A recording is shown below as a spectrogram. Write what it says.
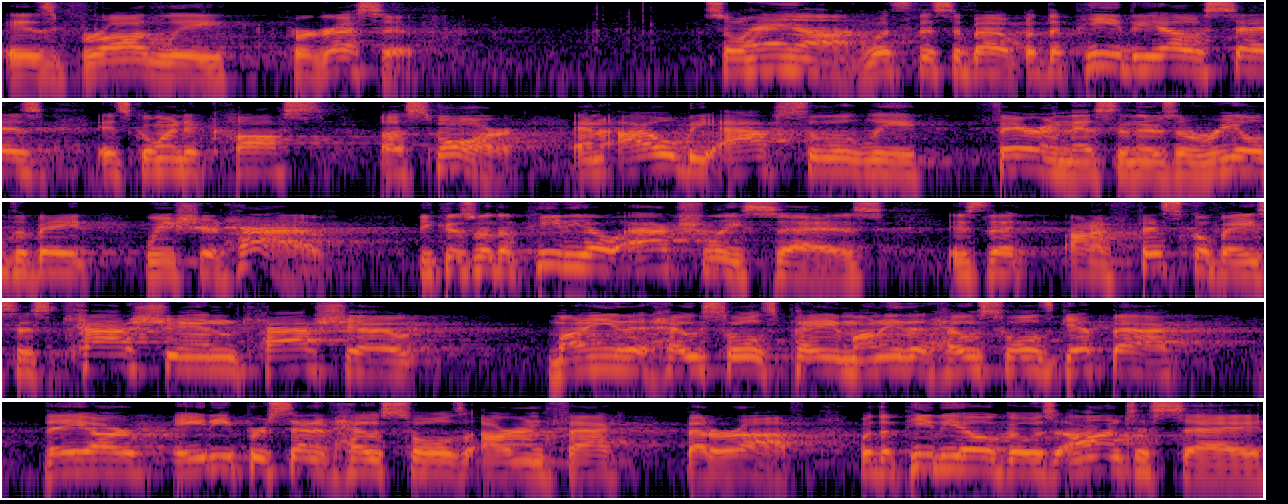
is broadly progressive. So hang on, what's this about? But the PBO says it's going to cost us more. And I will be absolutely fair in this, and there's a real debate we should have. Because what the PBO actually says is that on a fiscal basis, cash in, cash out, money that households pay, money that households get back, they are 80% of households are in fact better off. What the PBO goes on to say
